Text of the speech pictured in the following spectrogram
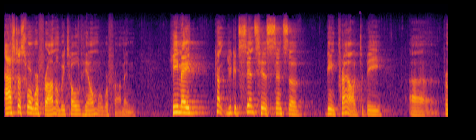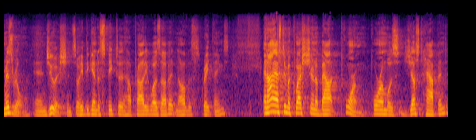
asked us where we're from, and we told him where we're from. And he made, you could sense his sense of being proud to be uh, from Israel and Jewish. And so he began to speak to how proud he was of it and all these great things. And I asked him a question about Purim. Purim was just happened,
